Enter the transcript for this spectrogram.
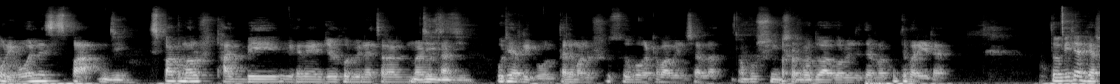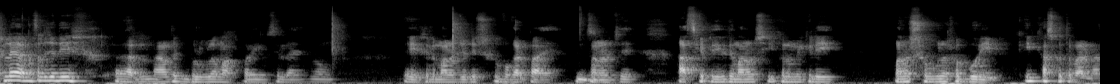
করি ওয়েলনেস স্পা জি। স্পাতে মানুষ থাকবে এখানে এনজয় করবে ন্যাচারাল জি আর কি গোল তাহলে মানুষ সুস্থ উপকারটা পাবে ইনশাল্লাহ অবশ্যই দোয়া করবেন যাতে আমরা করতে পারি এটা। তো এটা আসলে আল্লাহ তালা যদি আমাদের ভুলগুলো মাফ করে এবং এই আসলে মানুষ যদি উপকার পায় মানুষ যে আজকে পৃথিবীতে মানুষ ইকোনমিক্যালি মানুষ সবগুলো সব গরিব কি কাজ করতে পারে না।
